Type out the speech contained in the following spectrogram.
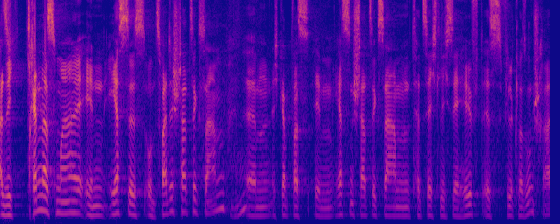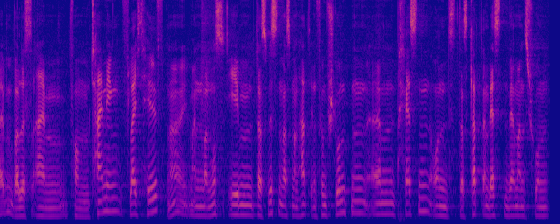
Also ich trenne das mal in erstes und zweites Staatsexamen. Mhm. Ähm, ich glaube, was im ersten Staatsexamen tatsächlich sehr hilft, ist viele Klausuren schreiben, weil es einem vom Timing vielleicht hilft. Ne? Ich meine, man muss eben das Wissen, was man hat, in fünf Stunden ähm, pressen und das klappt am besten, wenn man es schon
